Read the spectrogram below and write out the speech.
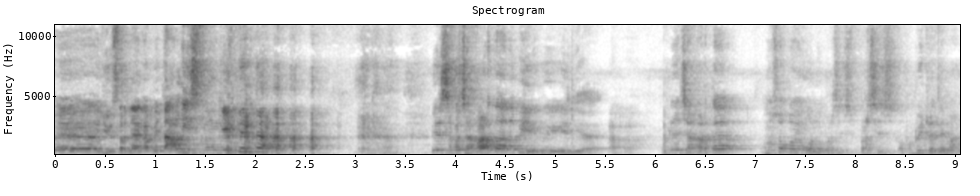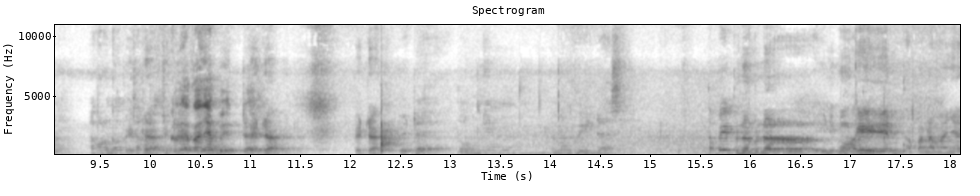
eh, usernya kapitalis mungkin. Ini suka Jakarta tapi ya, wih. Iya. Tapi di Jakarta masa kok yang ngono persis? Persis apa beda temanya? Aku nggak tahu Beda, Jakarta. Kelihatannya beda. beda beda beda Beda ya. Atau mungkin emang beda sih. Tapi benar-benar ini ya. mungkin apa namanya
